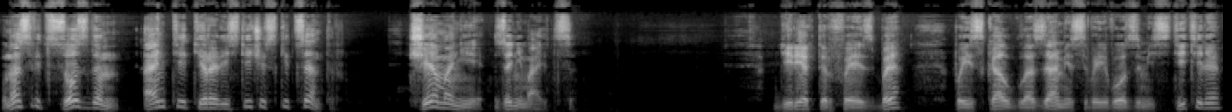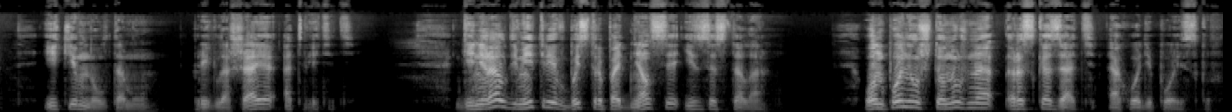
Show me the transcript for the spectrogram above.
У нас ведь создан антитеррористический центр. Чем они занимаются? Директор ФСБ поискал глазами своего заместителя и кивнул тому, приглашая ответить. Генерал Дмитриев быстро поднялся из-за стола. Он понял, что нужно рассказать о ходе поисков,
